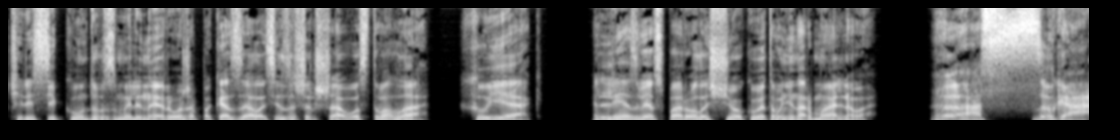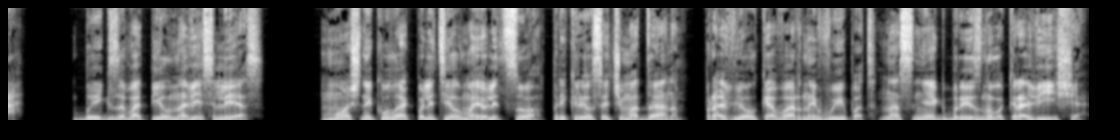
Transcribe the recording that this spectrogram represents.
Через секунду взмыленная рожа показалась из-за шершавого ствола. Хуяк! Лезвие вспороло щеку этого ненормального. «А, сука!» Бык завопил на весь лес. Мощный кулак полетел в мое лицо, прикрылся чемоданом, провел коварный выпад, на снег брызнуло кровища.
